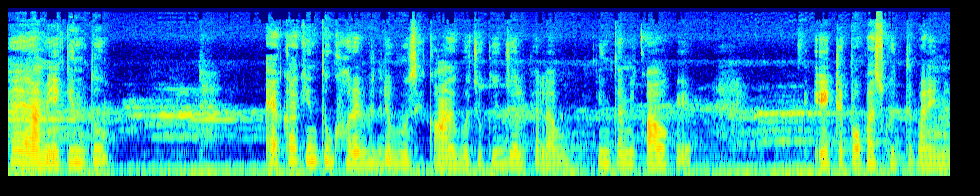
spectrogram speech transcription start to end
হ্যাঁ আমি কিন্তু একা কিন্তু ঘরের ভিতরে বসে কাঁদবো চোখের জল ফেলাবো, কিন্তু আমি কাউকে এইটা প্রকাশ করতে পারি না,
